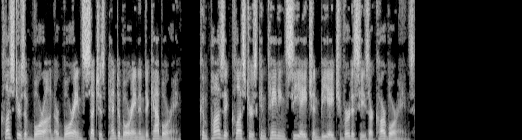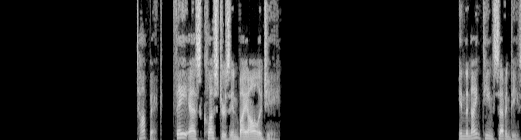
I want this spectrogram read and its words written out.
Clusters of boron are boranes such as pentaborane and decaborane. Composite clusters containing CH and BH vertices are carboranes. Topic: Fe-S clusters in biology In the 1970s,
